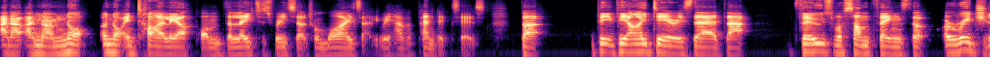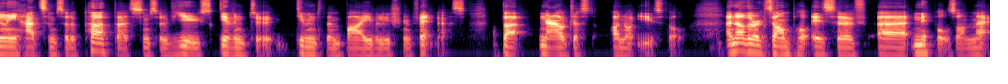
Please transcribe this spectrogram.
And I, am I'm not I'm not entirely up on the latest research on why exactly we have appendixes, but the the idea is there that those were some things that originally had some sort of purpose, some sort of use given to given to them by evolutionary fitness, but now just are not useful. Another example is sort of uh, nipples on men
